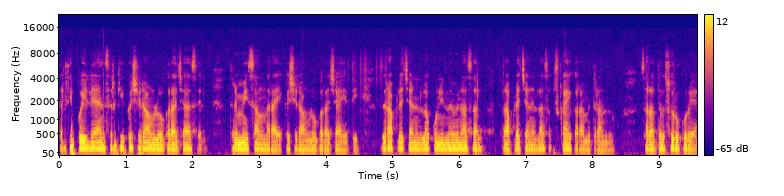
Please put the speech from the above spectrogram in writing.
तर ती पहिली ॲन्सर की कशी डाउनलोड करायची असेल तर मी सांगणार आहे कशी डाउनलोड करायची आहे ती. जर आपल्या चॅनलला कोणी नवीन असाल तर आपल्या चॅनलला सबस्क्राईब करा मित्रांनो. चला तर सुरू करूया.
